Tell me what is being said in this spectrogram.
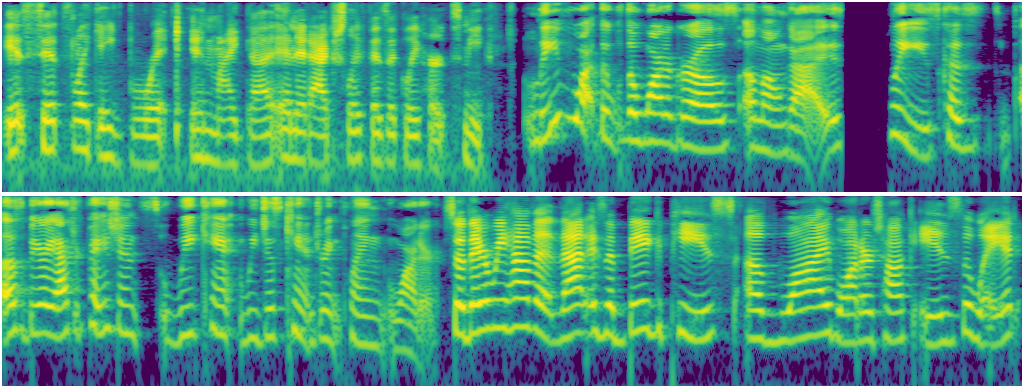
It sits like a brick in my gut and it actually physically hurts me. Leave the, the water girls alone, guys please because us bariatric patients we can't we just can't drink plain water. So there we have it. That is a big piece of why WaterTok is the way it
